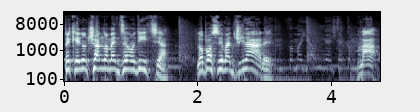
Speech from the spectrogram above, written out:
perché non hanno mezza notizia. Lo posso immaginare. Ma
